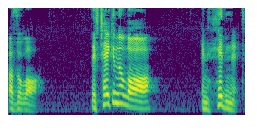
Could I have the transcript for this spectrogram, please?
of the law. They've taken the law and hidden it.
